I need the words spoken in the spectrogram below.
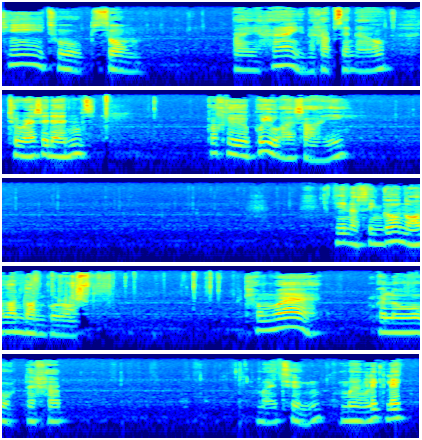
ที่ถูกส่งไปให้นะครับ sent out to residents ก็คือผู้อยู่อาศัย in a single North London borough คำว่าเบโลนะครับ หมายถึงเมืองเล็กๆ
